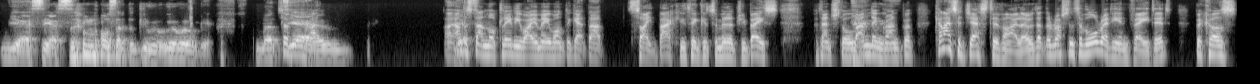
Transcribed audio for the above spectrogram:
Yes, yes, most certainly we, will be. But So, yeah, um, I Yes. understand more clearly why you may want to get that site back. You think it's a military base, potential landing ground. But can I suggest to Vilo that the Russians have already invaded because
